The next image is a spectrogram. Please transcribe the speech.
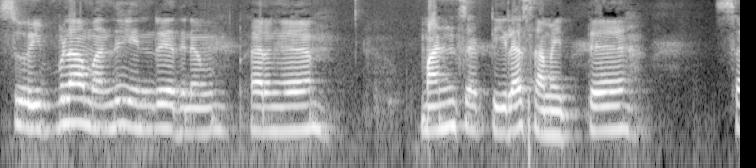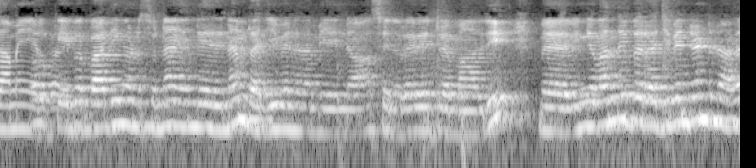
ஸோ இவ்வளோ வந்து இன்றைய தினம் பாருங்கள் மண் சட்டியில் சமைத்த சமையல் ஓகே இப்போ பார்த்தீங்கன்னு சொன்னால் இன்றைய தினம் ரஜீவன் தம்பி இந்த ஆசை நிறைவேற்ற மாதிரி இங்கே வந்து இப்போ ரஜீவன் ரெண்டு நாள்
